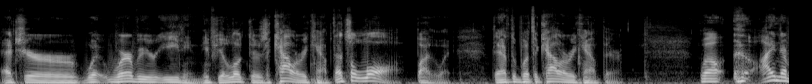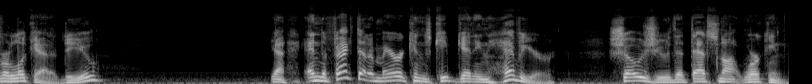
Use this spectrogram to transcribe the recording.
at your wherever you're eating. If you look, there's a calorie count. That's a law, by the way. They have to put the calorie count there. Well, I never look at it. Do you? Yeah, and the fact that Americans keep getting heavier shows you that that's not working.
